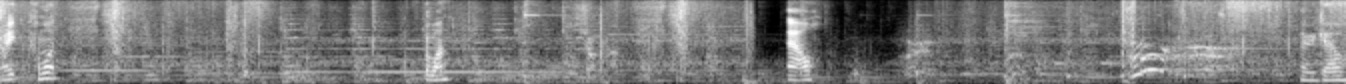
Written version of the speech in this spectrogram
Right, come on. Ow. There we go.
